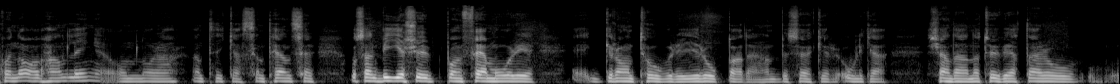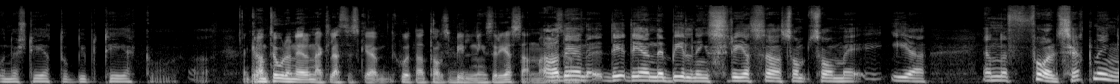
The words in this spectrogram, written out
på en avhandling om några antika sentenser och sen beger sig ut på en femårig eh, Grand Tour i Europa där han besöker olika kända naturvetare och, universitet och bibliotek. Och, Grand Touren är den här klassiska 1700-tals bildningsresan. Ja, det är, en, det, det är, en bildningsresa som, som är en förutsättning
